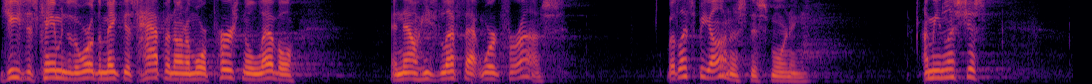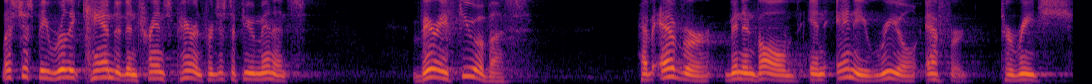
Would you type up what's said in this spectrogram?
Jesus came into the world to make this happen on a more personal level, and now he's left that work for us. But let's be honest this morning. I mean, let's just let's just be really candid and transparent for just a few minutes. Very few of us have ever been involved in any real effort to reach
